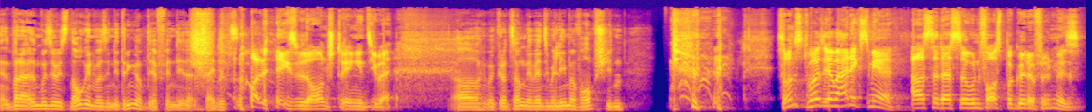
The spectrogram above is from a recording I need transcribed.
da muss ich alles nachhin, was ich nicht trinken habe dürfen in der Zeit jetzt. Alles wieder anstrengend, Junge. Ja, ich wollte gerade sagen, da werden sie mir lieber verabschieden. Sonst weiß ich aber auch nichts mehr, außer dass er ein unfassbar guter Film ist.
